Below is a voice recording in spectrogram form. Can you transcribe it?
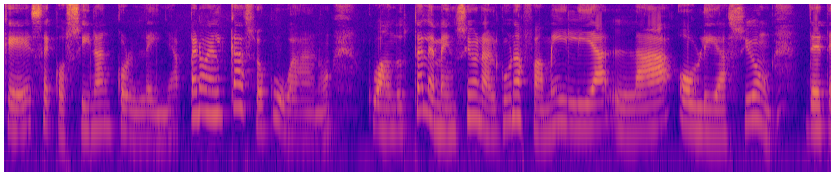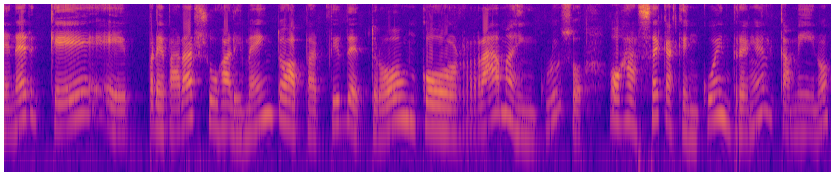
que se cocinan con leña. Pero en el caso cubano, cuando usted le menciona a alguna familia la obligación de tener que eh, preparar sus alimentos a partir de troncos, ramas, incluso hojas secas que encuentre en el camino,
